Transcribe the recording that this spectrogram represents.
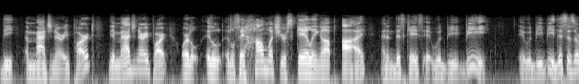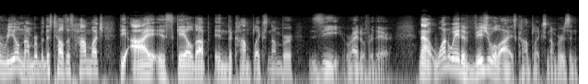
the imaginary part. The imaginary part, or it'll, it'll, it'll say how much you're scaling up i. And in this case, it would be b. It would be b. This is a real number, but this tells us how much the i is scaled up in the complex number z right over there. Now, one way to visualize complex numbers, and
